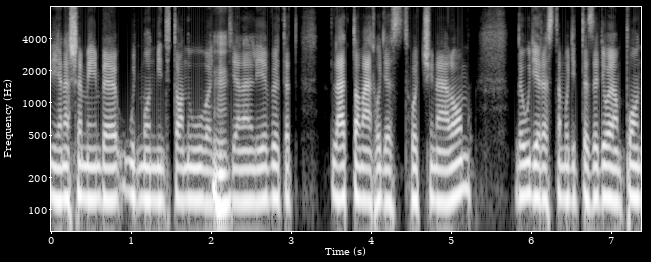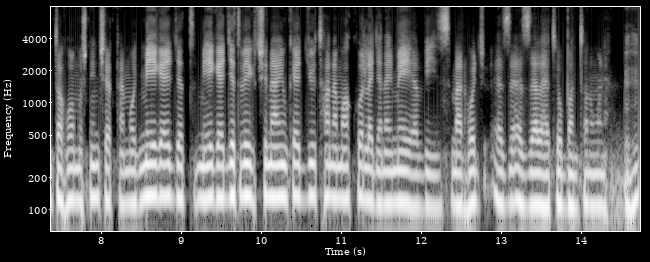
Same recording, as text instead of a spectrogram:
ilyen eseménybe, úgymond, mint tanú, vagy mm. mint jelenlévő, tehát láttam már, hogy ezt hogy csinálom, de úgy éreztem, hogy itt ez egy olyan pont, ahol most nincs értelme, hogy még egyet, még egyet végigcsináljunk együtt, hanem akkor legyen egy mélyebb víz, mert hogy ez, ezzel lehet jobban tanulni. Uh-huh.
